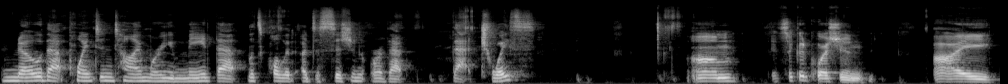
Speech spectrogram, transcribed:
know that point in time where you made that, let's call it a decision or that that choice? Um, it's a good question. I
